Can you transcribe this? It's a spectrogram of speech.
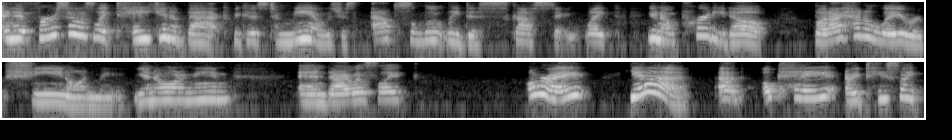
and at first I was like taken aback because to me it was just absolutely disgusting. Like, you know, prettied up, but I had a layer of sheen on me. You know what I mean? And I was like, all right, yeah, uh, okay. I taste like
